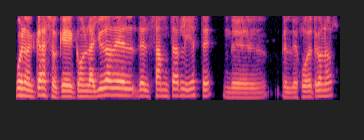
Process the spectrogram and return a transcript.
Bueno, el caso que con la ayuda del, del Sam Tarly este, del, del de Juego de Tronos,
